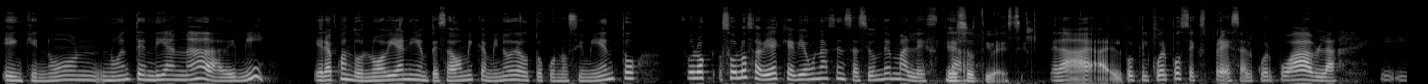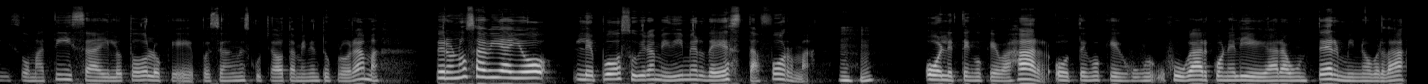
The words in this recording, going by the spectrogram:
en que no, no entendía nada de mí. Era cuando no había ni empezado mi camino de autoconocimiento, Solo, solo, sabía que había una sensación de malestar. Eso te iba a decir. Porque el cuerpo se expresa, el cuerpo habla y, somatiza y lo, todo lo que pues se han escuchado también en tu programa. Pero no sabía yo, le puedo subir a mi dimmer de esta forma. O le tengo que bajar, o tengo que jugar con él y llegar a un término, ¿verdad?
